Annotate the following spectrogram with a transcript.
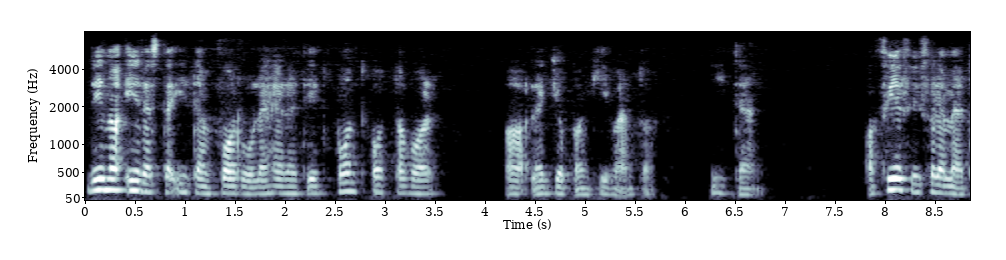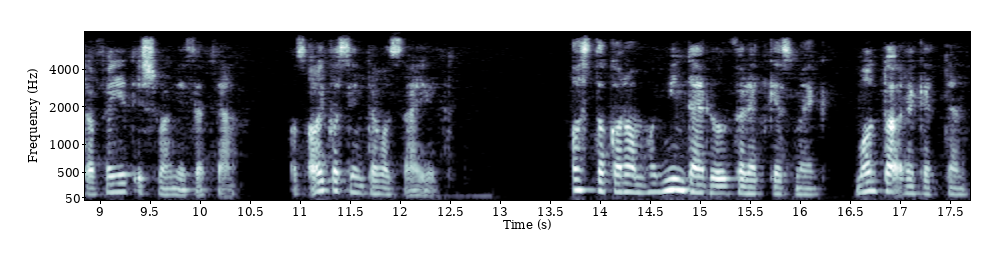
Déna érezte Iten forró leheletét pont ott, ahol a legjobban kívánta. Iten. A férfi fölemelte a fejét, és felnézett rá. Az ajka szinte hozzáért. Azt akarom, hogy mindenről feledkezz meg, mondta reketten.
